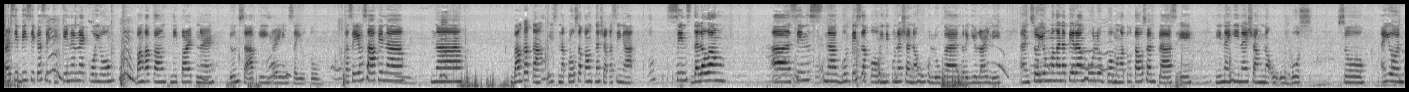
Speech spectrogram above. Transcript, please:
RCBC kasi kikinunek ko yung bank account ni partner dun sa aking earnings sa YouTube. Kasi yung sa akin na na bank account is na close account na siya kasi nga since dalawang ah since nagbuntis ako, hindi ko na siya nahuhulugan regularly. And so, yung mga natirang hulog ko, mga 2,000 plus, eh, hinay-hinay siyang nauubos. So, ayun.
